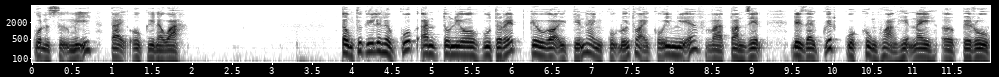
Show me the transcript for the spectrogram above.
quân sự Mỹ tại Okinawa. Tổng thư ký Liên Hợp Quốc Antonio Guterres kêu gọi tiến hành cuộc đối thoại có ý nghĩa và toàn diện để giải quyết cuộc khủng hoảng hiện nay ở Peru.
